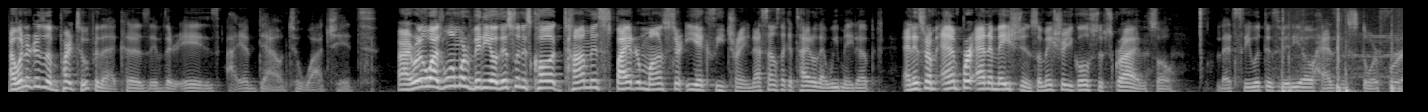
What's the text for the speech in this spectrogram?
I wonder if there's a part two for that, because if there is, I am down to watch it. All right, we're gonna watch one more video. This one is called Thomas Spider Monster EXE Train. That sounds like a title that we made up. And it's from Amper Animation, so make sure you go subscribe. So let's see what this video has in store for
